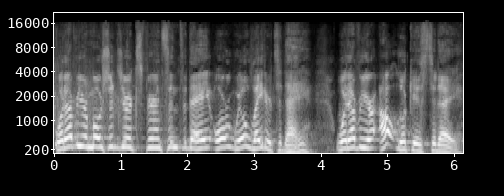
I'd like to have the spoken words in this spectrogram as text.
Whatever your emotions you're experiencing today or will later today, whatever your outlook is today,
